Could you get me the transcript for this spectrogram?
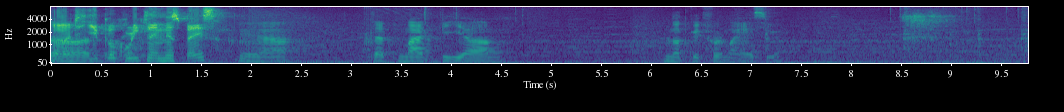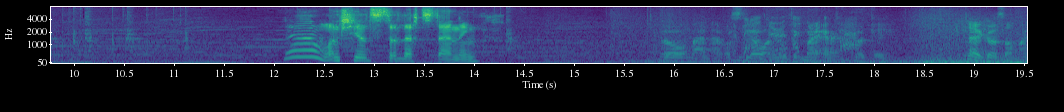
Alright, Uh, you go reclaim his base. Yeah, that might be um, not good for my SU. Yeah, one shield still left standing. Oh man, I was slow on moving my air. Okay. There goes all my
